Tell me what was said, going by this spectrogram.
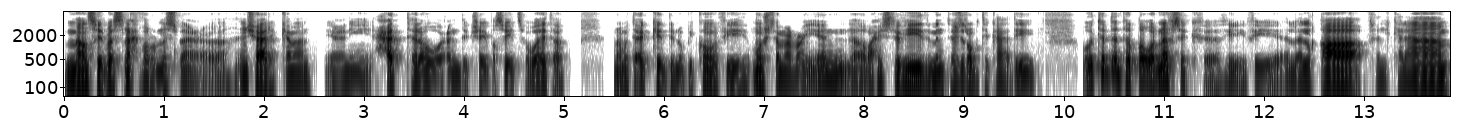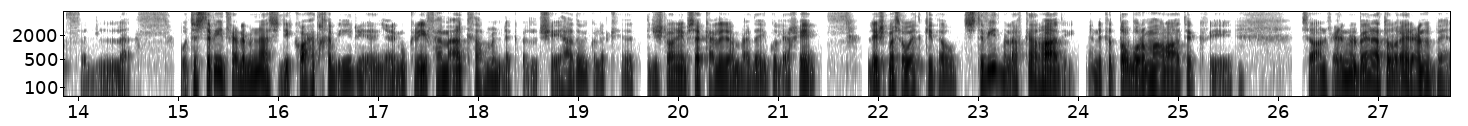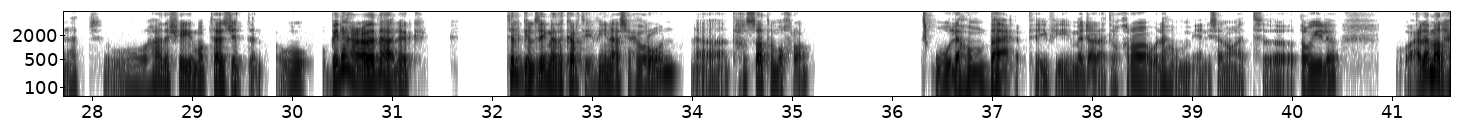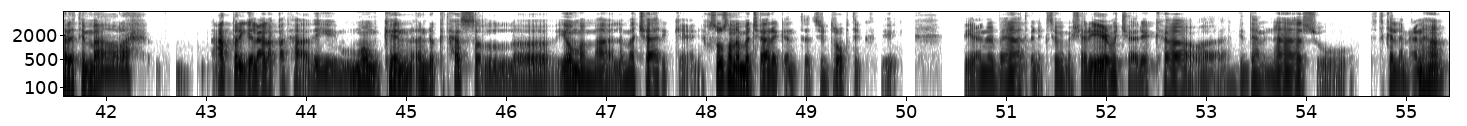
ما نصير بس نحضر ونسمع نشارك كمان. يعني حتى لو عندك شيء بسيط سويته أنا متأكد إنه بيكون فيه مجتمع معين راح يستفيد من تجربتك هذه وتبدأ أنت تطور نفسك في في, الألقاء في الكلام في وتستفيد فعلا من الناس يجيك واحد خبير يعني ممكن يفهم أكثر منك بالشيء هذا ويقول لك تدري شلون يمسك على جنب بعدين يقول يا أخي ليش ما سويت كذا؟ وتستفيد من الأفكار هذه إنك تطور مهاراتك في سواء في علم البيانات ولا غير علم البيانات وهذا شيء ممتاز جدا. وبناء على ذلك تلقى زي ما ذكرتي في ناس يحضرون آه، تخصصاتهم أخرى. ولهم باع في في مجالات أخرى ولهم يعني سنوات آه، طويلة. وعلى مرحلة ما راح عن طريق العلاقات هذه ممكن أنك تحصل آه، يوما ما لما تشارك يعني. خصوصا لما تشارك أنت تجربتك في في علم البيانات بأنك تسوي مشاريع وتشاركها قدام الناس وتتكلم عنها.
